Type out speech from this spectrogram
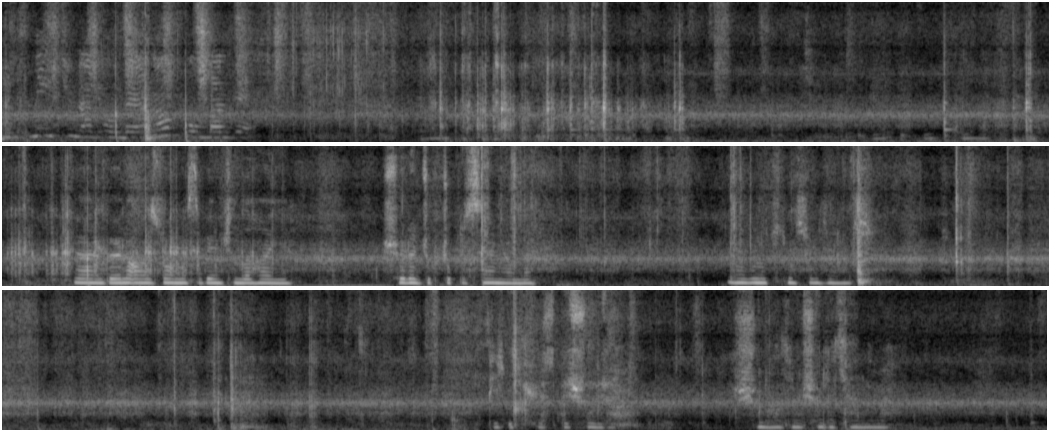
Yani böyle az olması benim için daha iyi. Şöyle cukcuklu sevmiyorum ben. Ama bunu tutması güzelmiş. Bir 205 euro. Şunu alayım şöyle kendime.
